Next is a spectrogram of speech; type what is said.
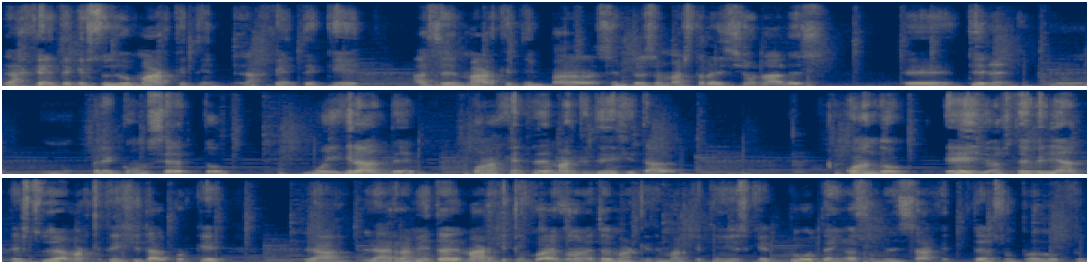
la gente que estudia marketing, la gente que hace el marketing para las empresas más tradicionales, eh, tienen un, un, preconcepto muy grande con la gente de marketing digital cuando ellos deberían estudiar marketing digital porque la, herramienta del marketing, ¿cuál es el fundamento del marketing? Marketing es que tú tengas un mensaje, tú tengas un producto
